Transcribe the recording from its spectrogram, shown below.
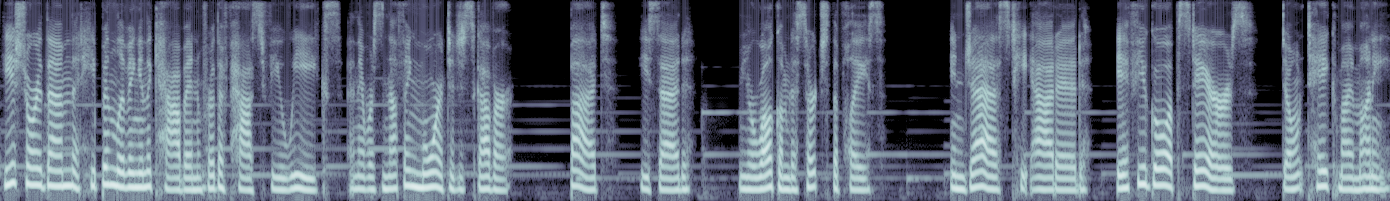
He assured them that he'd been living in the cabin for the past few weeks and there was nothing more to discover. But, he said, you're welcome to search the place. In jest, he added, If you go upstairs, don't take my money.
